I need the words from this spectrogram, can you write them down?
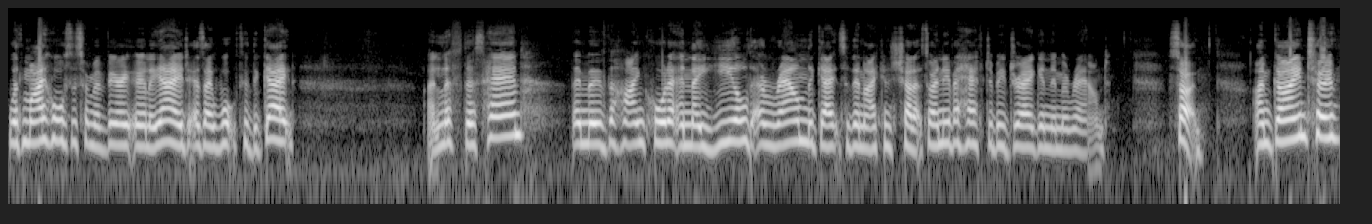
with my horses from a very early age, as I walk through the gate, I lift this hand, they move the hind quarter and they yield around the gate so then I can shut it. So I never have to be dragging them around. So I'm going to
